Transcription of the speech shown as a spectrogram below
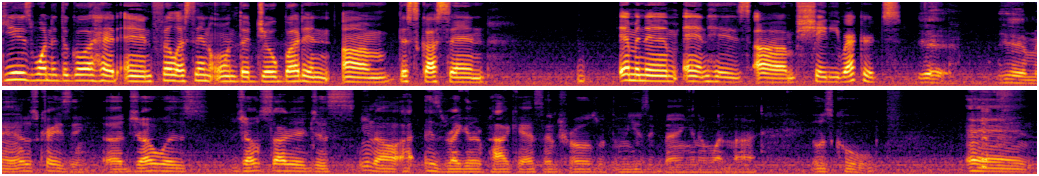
Giz wanted to go ahead and fill us in on the Joe Budden um discussing Eminem and his um shady records. Yeah, yeah, man, it was crazy. Uh, Joe was Joe started just you know his regular podcast intros with the music banging and whatnot. It was cool, and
